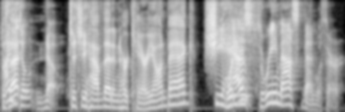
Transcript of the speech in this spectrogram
Does I that- don't know. Did she have that in her carry-on bag? She What has you- three masked men with her.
